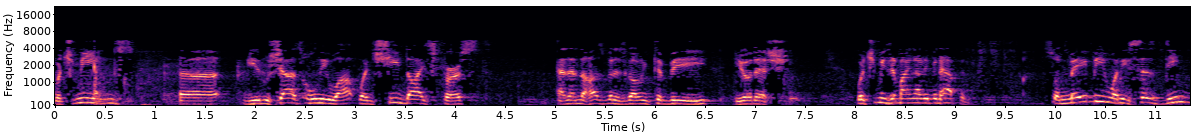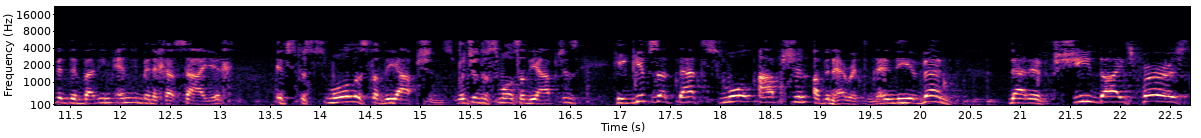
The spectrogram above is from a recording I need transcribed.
Which means, uh, Yerusha is only what? When she dies first, and then the husband is going to be Yoresh. Which means it might not even happen. So maybe when he says din b'devarim it's the smallest of the options. Which is the smallest of the options? He gives us that small option of inheritance. In the event that if she dies first,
